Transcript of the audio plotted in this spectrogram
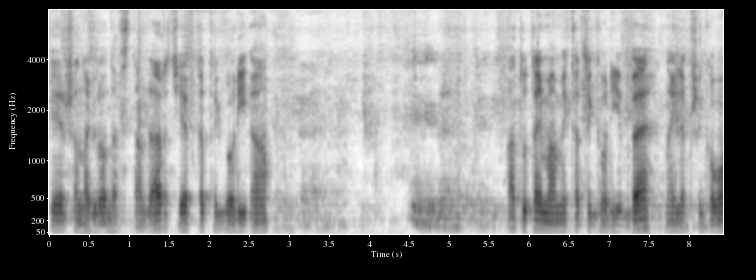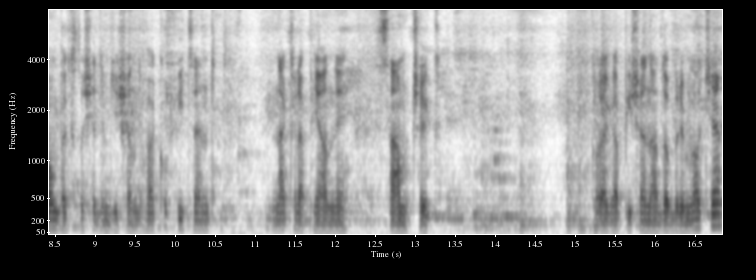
pierwsza nagroda w standardzie w kategorii A. A tutaj mamy kategorię B. Najlepszy gołąbek 172 koeficjent. Nakrapiany samczyk. Kolega pisze na dobrym locie.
